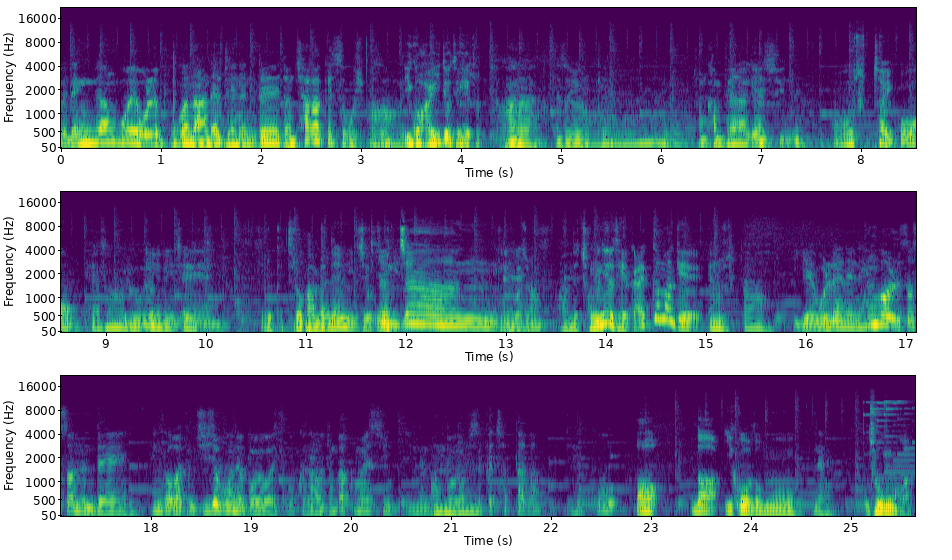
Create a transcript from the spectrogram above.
그 냉장고에 원래 보관을 안 해도 되는데 전 차갑게 쓰고 싶어서 아, 이거 아이디어 되게 좋다. 네, 그래서 이렇게 아. 좀 간편하게 할 수 있는 어 좋다 이거. 해서 그리고 여기는 이제 이렇게 들어가면은 이제 옷장이죠. 옷장인 네. 거죠. 아 근데 정리를 되게 깔끔하게 해놓으셨다. 이게 원래는 행거를 썼었는데 행거가 좀 지저분해 보여가지고 그나마 좀 깔끔할 수 있- 있는 방법이 음. 없을까 찾다가 이렇게 했고 어 나 이거 너무 네. 좋은 것 같아.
